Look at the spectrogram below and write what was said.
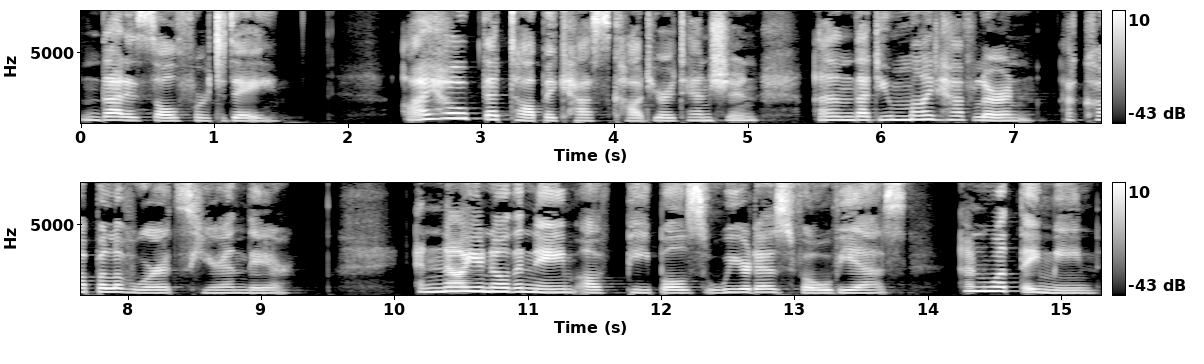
that is all for today. I hope that topic has caught your attention and that you might have learned a couple of words here and there. And now you know the name of people's weirdest phobias and what they mean.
